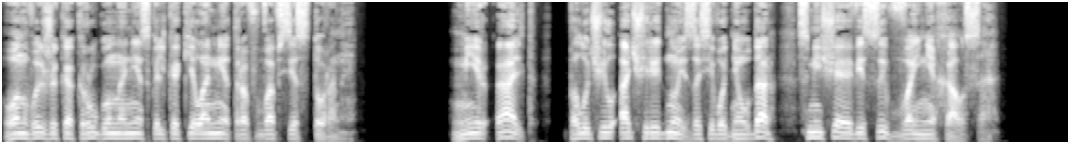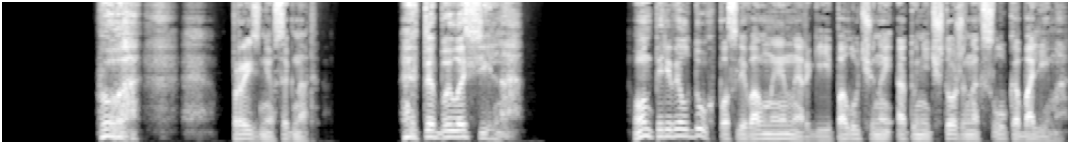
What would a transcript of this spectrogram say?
он выжег округу на несколько километров во все стороны. Мир Альт получил очередной за сегодня удар, смещая весы в войне хаоса. «О!» — произнес Игнат. «Это было сильно». Он перевел дух после волны энергии, полученной от уничтоженных слуг Абалима.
